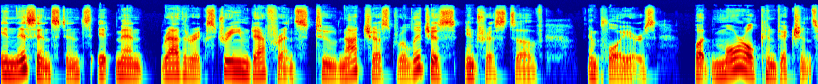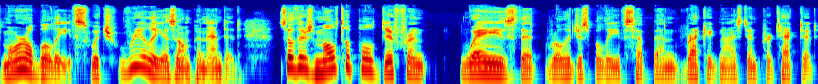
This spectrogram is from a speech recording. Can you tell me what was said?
In this instance, it meant rather extreme deference to not just religious interests of employers, but moral convictions, moral beliefs, which really is open ended. So there's multiple different ways that religious beliefs have been recognized and protected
